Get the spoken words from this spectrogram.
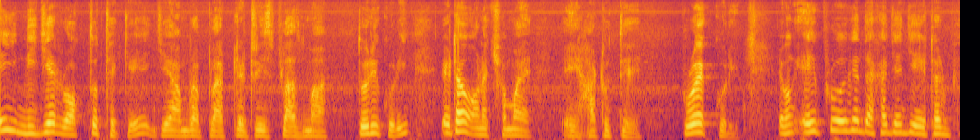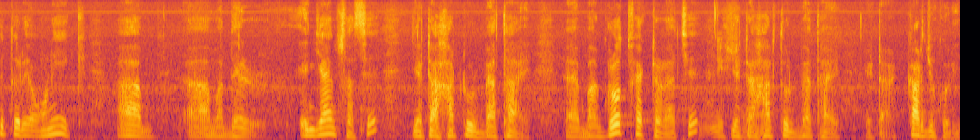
এই নিজের রক্ত থেকে যে আমরা প্লাটলেট রিচ প্লাজমা তৈরি করি এটাও অনেক সময় এই হাঁটুতে প্রয়োগ করি। এবং এই প্রয়োগে দেখা যায় যে এটার ভেতরে অনেক আমাদের এনজাইমস আছে যেটা হাঁটুর ব্যথায় বা গ্রোথ ফ্যাক্টর আছে যেটা হাঁটুর ব্যথায় এটা কার্যকরী।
